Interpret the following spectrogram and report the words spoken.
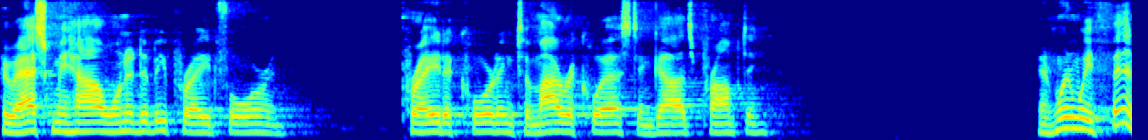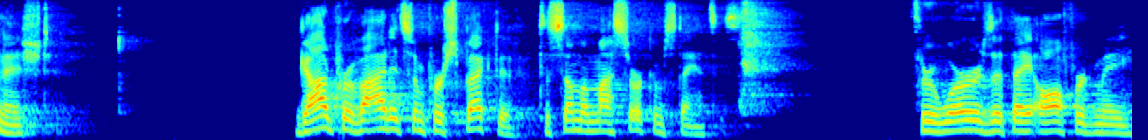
who asked me how I wanted to be prayed for and prayed according to my request and God's prompting. And when we finished, God provided some perspective to some of my circumstances through words that they offered me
